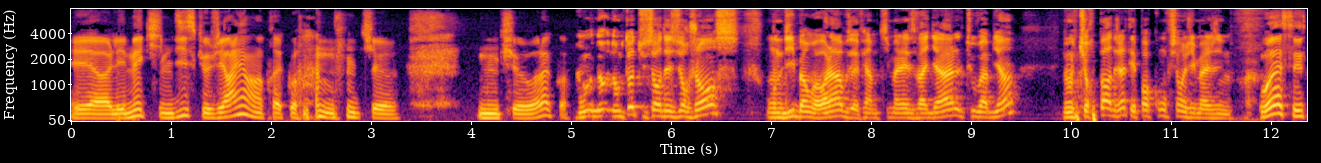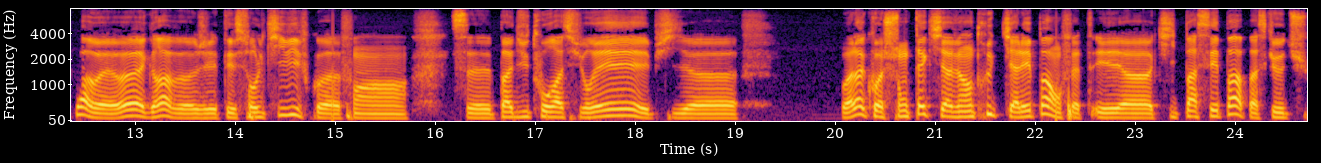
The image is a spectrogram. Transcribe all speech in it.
Et euh, les mecs ils me disent que j'ai rien après quoi. Donc donc voilà quoi. Donc, donc, toi tu sors des urgences on te dit ben voilà vous avez fait un petit malaise vagal tout va bien donc tu repars déjà, t'es pas confiant, j'imagine. Ouais, c'est ça, ouais, ouais, grave. J'ai été sur le qui vive, quoi. Enfin, c'est pas du tout rassuré. Et puis euh, voilà, quoi. Je sentais qu'il y avait un truc qui allait pas en fait et euh, qui passait pas parce que tu,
